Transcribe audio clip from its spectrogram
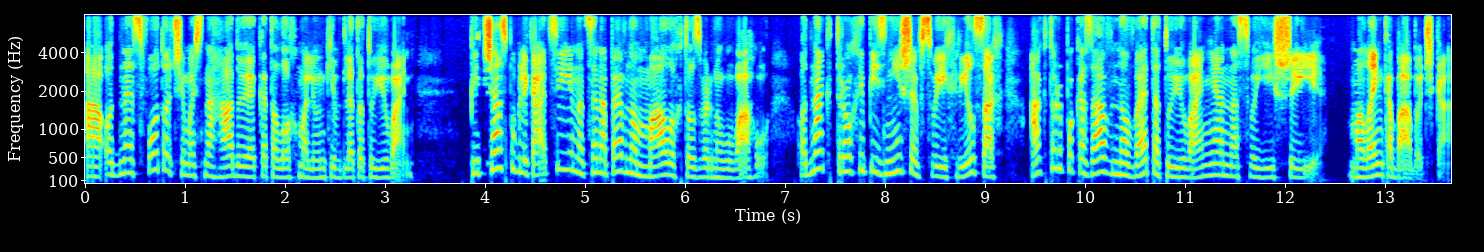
а одне з фото чимось нагадує каталог малюнків для татуювань. Під час публікації на це, напевно, мало хто звернув увагу. Однак трохи пізніше в своїх рілсах актор показав нове татуювання на своїй шиї маленька бабочка.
